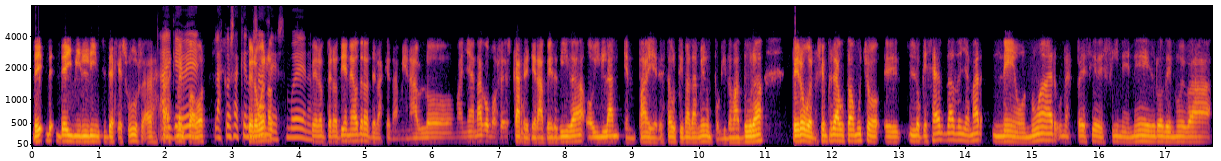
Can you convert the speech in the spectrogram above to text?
de, David Lynch de Jesús, Hay que ver favor. las cosas que nos pero haces. Bueno. Pero, pero tiene otras de las que también hablo mañana, como es Carretera Perdida o Inland Empire. Esta última también un poquito más dura, pero bueno, siempre le ha gustado mucho eh, lo que se ha dado a llamar neo-noir, una especie de cine negro de nueva,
